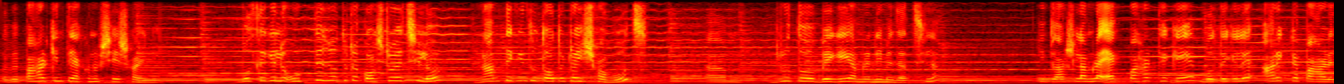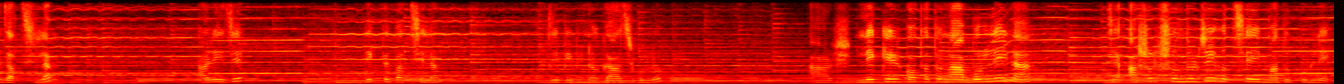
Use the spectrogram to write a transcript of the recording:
তবে পাহাড় কিন্তু এখনও শেষ হয়নি। বলতে গেলে উঠতে যতটা কষ্ট হয়েছিল, নামতে কিন্তু ততটাই সহজ। দ্রুত বেগে আমরা নেমে যাচ্ছিলাম। কিন্তু আসলে আমরা এক পাহাড় থেকে বলতে গেলে আরেকটা পাহাড়ে যাচ্ছিলাম। আর এই যে দেখতে পাচ্ছিলাম যে বিভিন্ন গাছগুলো। আর লেকের কথা তো না বললেই না যে আসল সৌন্দর্যই হচ্ছে এই মাধবপুর লেক।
